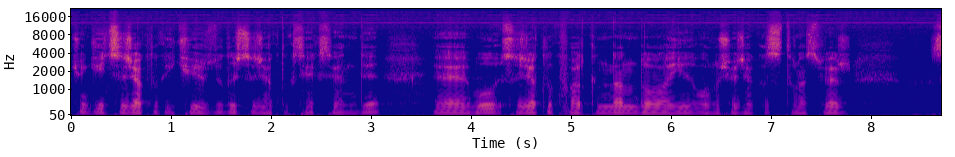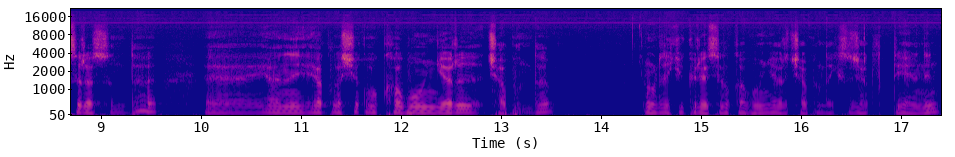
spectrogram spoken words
Çünkü iç sıcaklık 200'dü, dış sıcaklık 80'di. Ee, bu sıcaklık farkından dolayı oluşacak ısı transfer sırasında e, yani yaklaşık o kabuğun yarı çapında oradaki küresel kabuğun yarı çapındaki sıcaklık değerinin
